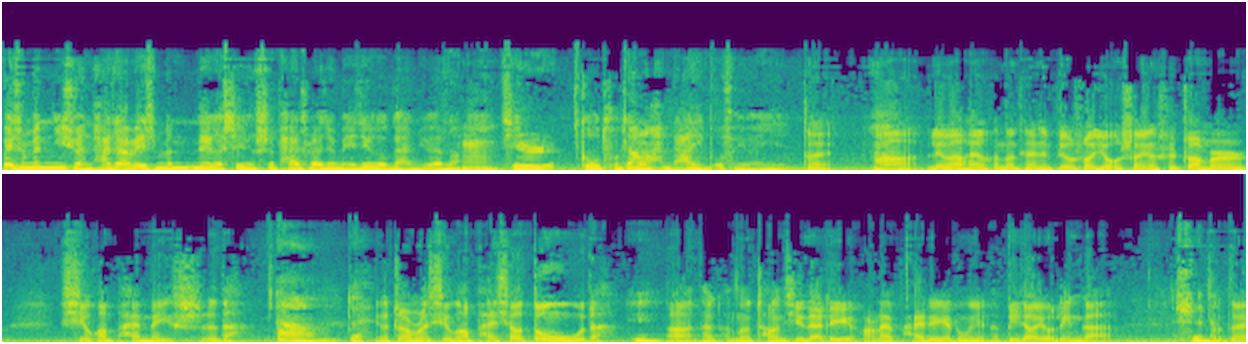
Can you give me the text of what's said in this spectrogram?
为什么你选他家？为什么那个摄影师拍出来就没这个感觉呢？嗯，其实构图占了很大一部分原因。对。啊，另外还有很多条件，比如说有摄影师专门喜欢拍美食的啊，对，有专门喜欢拍小动物的，嗯。啊，他可能长期在这一行来拍这些东西，他比较有灵感。是的，对，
